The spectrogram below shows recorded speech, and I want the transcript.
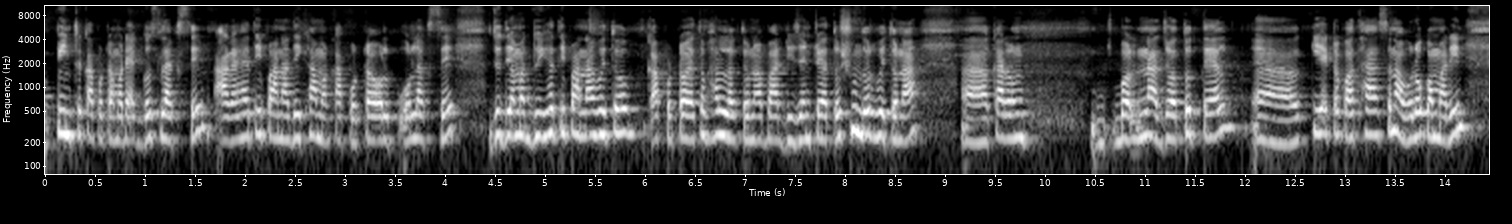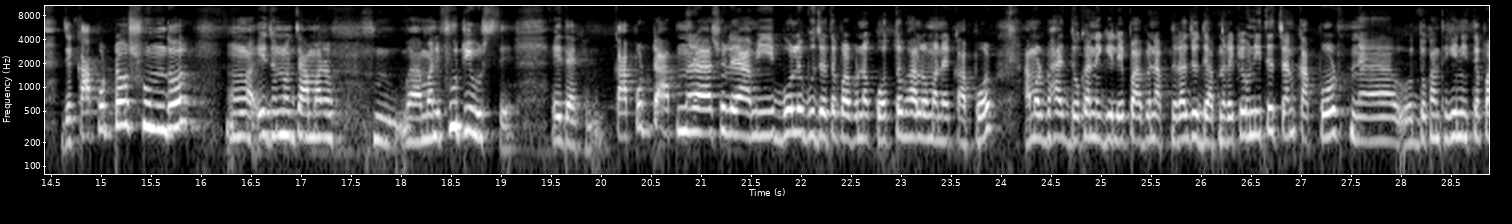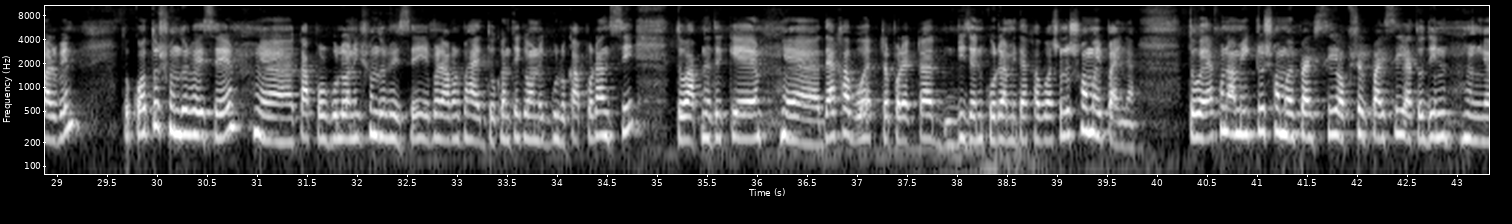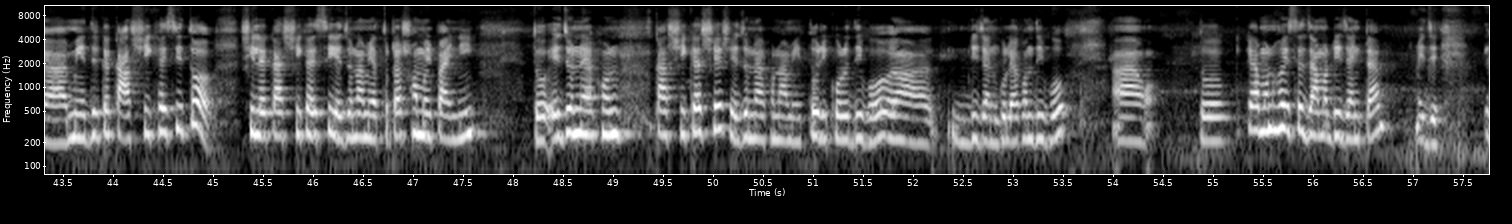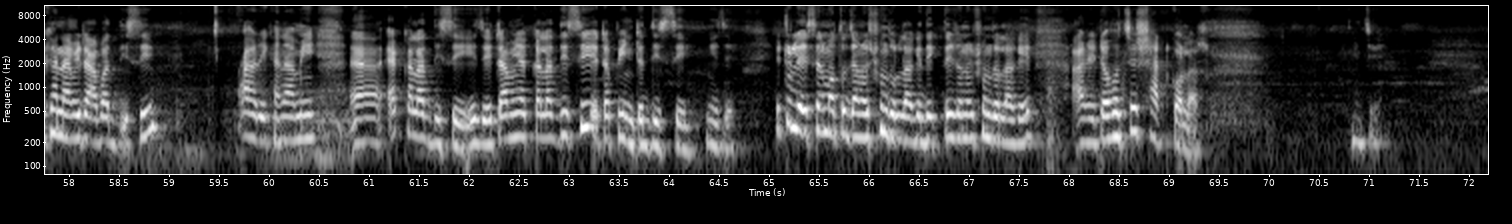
প্রিন্টের কাপড়টা আমার এক গজ লাগছে। আড়াই হাতি পানা দেখে আমার কাপড়টা অল্প লাগছে। যদি আমার দুই হাতি পানা হইতো কাপড়টা এত ভালো লাগতো না বা ডিজাইনটা এত সুন্দর হইতো না কারণ বল, না, যত তেল কি একটা কথা আছে না, ওরকম আরিন যে কাপড়টাও সুন্দর এই জন্য জামার মানে ফুটি উঠছে। এই দেখেন, কাপড়টা আপনারা আসলে আমি বলে বুঝাতে পারব না কত ভালো মানে কাপড়। আমার ভাইয়ের দোকানে গেলে পাবেন, আপনারা যদি আপনারা কেউ নিতে চান, কাপড় দোকান থেকে নিতে পারবেন। তো কত সুন্দর হয়েছে কাপড়গুলো অনেক সুন্দর হয়েছে। এবার আমার ভাইয়ের দোকান থেকে অনেকগুলো কাপড় আনছি। তো আপনাদেরকে দেখাবো একটার পর একটা ডিজাইন করে আমি দেখাবো। আসলে সময় পাই না। তো এখন আমি একটু সময় পাইছি, অবসর পাইছি। এতদিন মেয়েদেরকে কাজ শিখাইছি তো শিলের কাজ শিখাইছি। এজন্য আমি এতটা সময় পাইনি। তো এই জন্য এখন কাজ শিখা শেষ। এই জন্য এখন আমি তৈরি করে দিব ডিজাইনগুলো এখন দিব। তো কেমন হয়েছে জামার ডিজাইনটা? এই যে, এখানে আমি রাবার দিছি। আর এখানে আমি এক কালার দিছি। এই যে এটা আমি এক কালার দিছি, এটা প্রিন্টের দিছি। এই যে একটু লেসের মতো যেন সুন্দর লাগে, দেখতে যেন সুন্দর লাগে। আর এটা হচ্ছে শার্ট কলার এই যে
